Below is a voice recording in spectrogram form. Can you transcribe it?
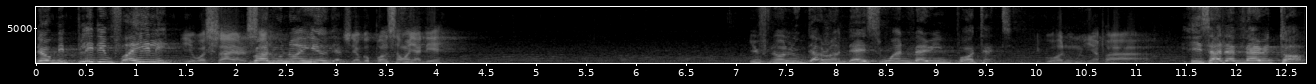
they will be pleading for healing. God will not heal them. so nyankopɔn nsa wɔn yadeɛ If not looked around, there is one very important. ebi wɔ hɔ no mu hia paa He's at the very top.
